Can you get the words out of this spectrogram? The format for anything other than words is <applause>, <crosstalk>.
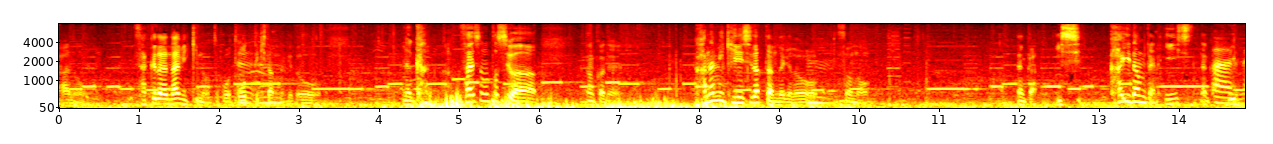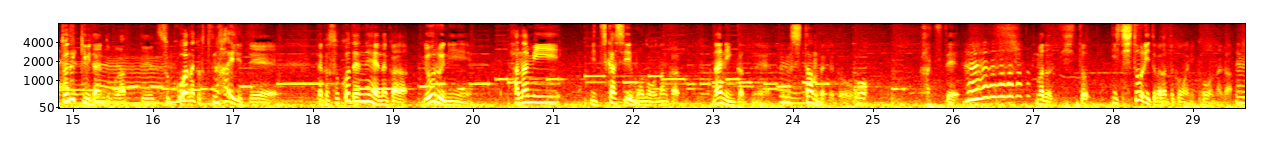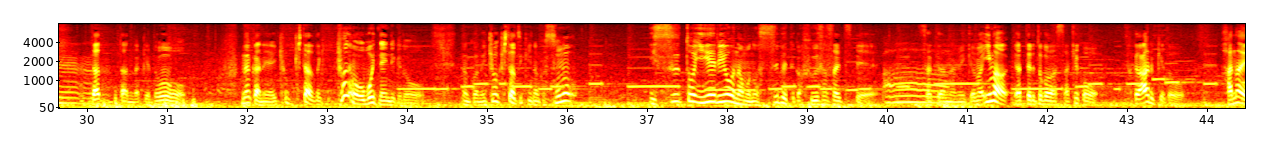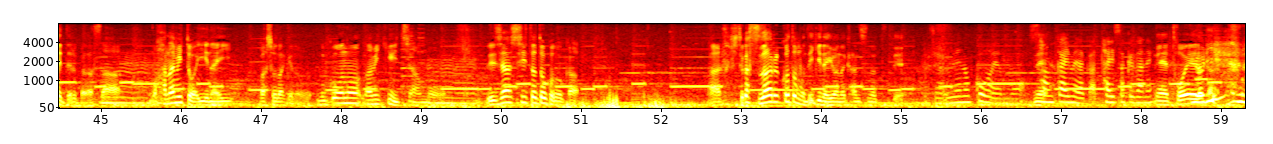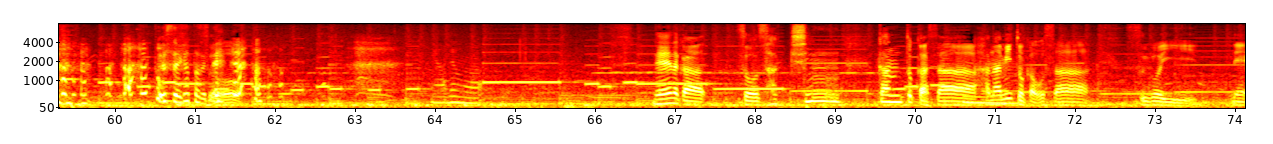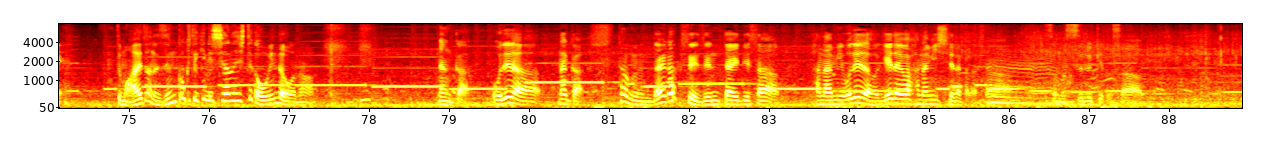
あの桜並木のとこを通ってきたんだけど、なんか最初の年はなんかね花見禁止だったんだけど、うん。そのなんか石階段みたいな石なんかウッドデッキみたいなとこがあってうんそこはなんか普通に入れてなんかそこでねなんか夜に花見に近しいものをなんか何人かとねなんかしたんだけど、お。かつて。<laughs> まだ一一人とかだった頃にコロナが、うんだったんだけどなんかね今日来た時去年は覚えてないんだけどなんかね今日来た時なんかその椅子と言えるようなもの全てが封鎖されてて桜並木、まあ、今やってるところはさ結構桜あるけど離れてるからさうん。もう花見とは言えない場所だけど向こうの並木道はもううん。レジャーシートどころかあの人が座ることもできないような感じになってて。じゃあ上野公園もね。3回目だから対策がねね都営より <laughs> 統制が取れて。<laughs> いやでも。ねなんかそう作新館とかさ、うん。花見とかをさすごいね。でもあれだね全国的に知らない人が多いんだろうな。なんか俺らなんか多分大学生全体でさ花見俺らは芸大は花見してたからさうん。そのするけどさ。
